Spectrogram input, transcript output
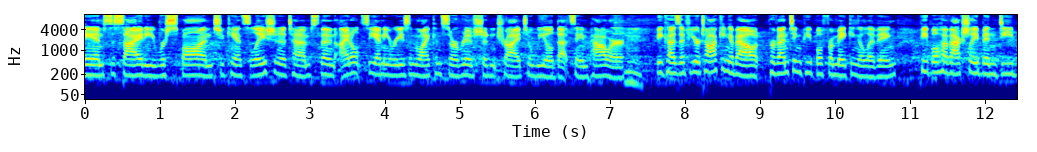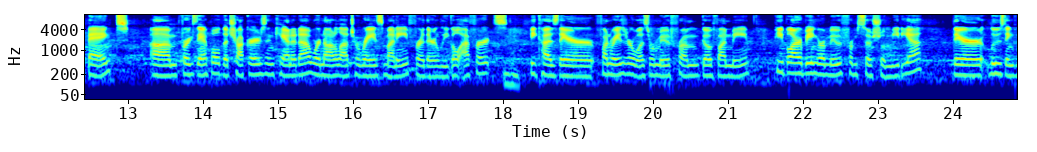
and society respond to cancellation attempts, then I don't see any reason why conservatives shouldn't try to wield that same power. Mm. Because if you're talking about preventing people from making a living, people have actually been debanked. Um, for example, the truckers in Canada were not allowed to raise money for their legal efforts mm-hmm. because their fundraiser was removed from GoFundMe. People are being removed from social media. They're losing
